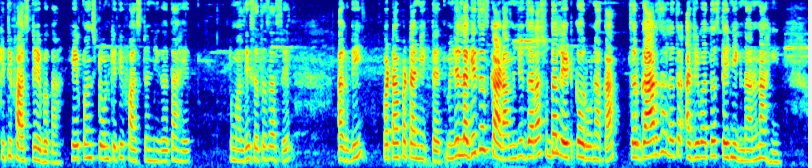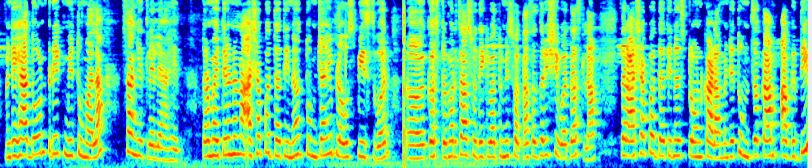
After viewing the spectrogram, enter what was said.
किती फास्ट आहे बघा. हे पण स्टोन किती फास्ट निघत आहेत. तुम्हाला दिसतच असेल. अगदी पटापटा निघत आहेत म्हणजे लगेचच काढा. म्हणजे जरासुद्धा लेट करू नका. जर गार झालं तर अजिबातच ते निघणार नाही. म्हणजे ह्या दोन ट्रिक मी तुम्हाला सांगितलेल्या आहेत. तर मैत्रिणींना अशा पद्धतीनं तुमच्याही ब्लाऊज पीसवर कस्टमरचा असू दे किंवा तुम्ही स्वतःचा जरी शिवत असला तर अशा पद्धतीनं स्टोन काढा. म्हणजे तुमचं काम अगदी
